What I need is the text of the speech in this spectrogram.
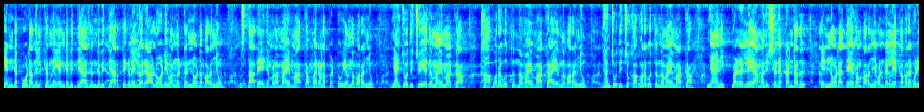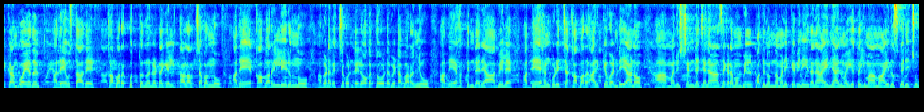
എന്റെ കൂടെ നിൽക്കുന്ന എന്റെ വിദ്യാർത്ഥി വിദ്യാർത്ഥികളിൽ ഒരാൾ ഓടി വന്നിട്ട് എന്നോട് പറഞ്ഞു ഉസ്താദേ നമ്മളെ മയമാക്ക മരണപ്പെട്ടു എന്ന് പറഞ്ഞു. ഞാൻ ചോദിച്ചു ഏത് മയമാക്ക? ഖബറ് കുത്തുന്ന മയമാക്ക എന്ന് പറഞ്ഞു. ഞാൻ ചോദിച്ചു ഖബറ് കുത്തുന്ന മയമാക്ക? ഞാൻ ഇപ്പോഴല്ലേ ആ മനുഷ്യനെ കണ്ടത്? എന്നോട് അദ്ദേഹം പറഞ്ഞുകൊണ്ടല്ലേ ഖബറ് കുഴിക്കാൻ പോയത്? അതേ ഉസ്താദെ ഖബറ് കുത്തുന്നതിനിടയിൽ തളർച്ച വന്നു. അതേ ഖബറിൽ ഇരുന്നു. അവിടെ വെച്ചുകൊണ്ട് ലോകത്തോട് വിട പറഞ്ഞു. അദ്ദേഹത്തിന്റെ രാവിലെ അദ്ദേഹം കുഴിച്ച ഖബർ ആർക്ക് വേണ്ടിയാണോ? ആ മനുഷ്യന്റെ ജനാസയുടെ മുമ്പിൽ പതിനൊന്ന് മണിക്ക് വിനീതനായി ഞാൻ മയ്യത്ത് ഇമാമായി നിസ്കരിച്ചു.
